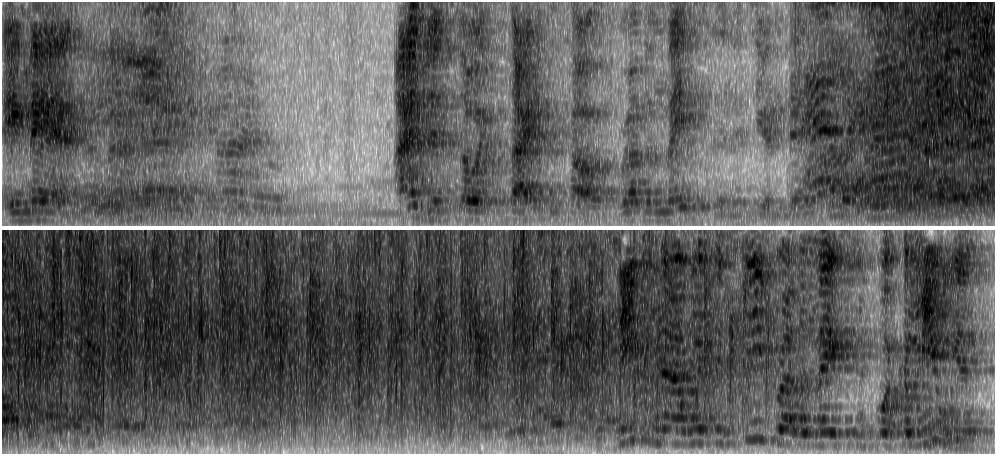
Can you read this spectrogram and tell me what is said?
Amen. I'm just so excited because Brother Mason is here today. Deacon and I went to see Brother Mason for communion,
